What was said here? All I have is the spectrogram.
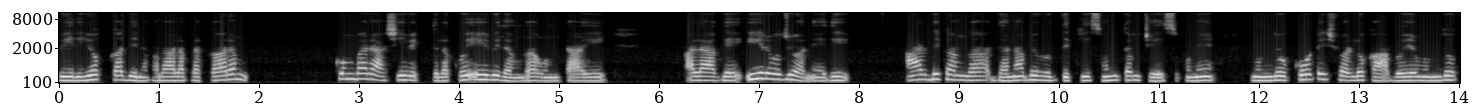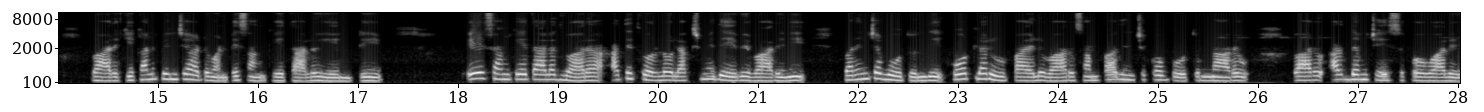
వీరి యొక్క దినఫలాల ప్రకారం కుంభరాశి వ్యక్తులకు ఏ విధంగా ఉంటాయి? అలాగే ఈరోజు అనేది ఆర్థికంగా ధనాభివృద్ధికి సొంతం చేసుకునే ముందు కోటీశ్వరులు కాబోయే ముందు వారికి కనిపించే అటువంటి సంకేతాలు ఏంటి? ఏ సంకేతాల ద్వారా అతి త్వరలో లక్ష్మీదేవి వారిని వరించబోతుంది కోట్ల రూపాయలు వారు సంపాదించుకోబోతున్నారు. వారు అర్థం చేసుకోవాలి.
